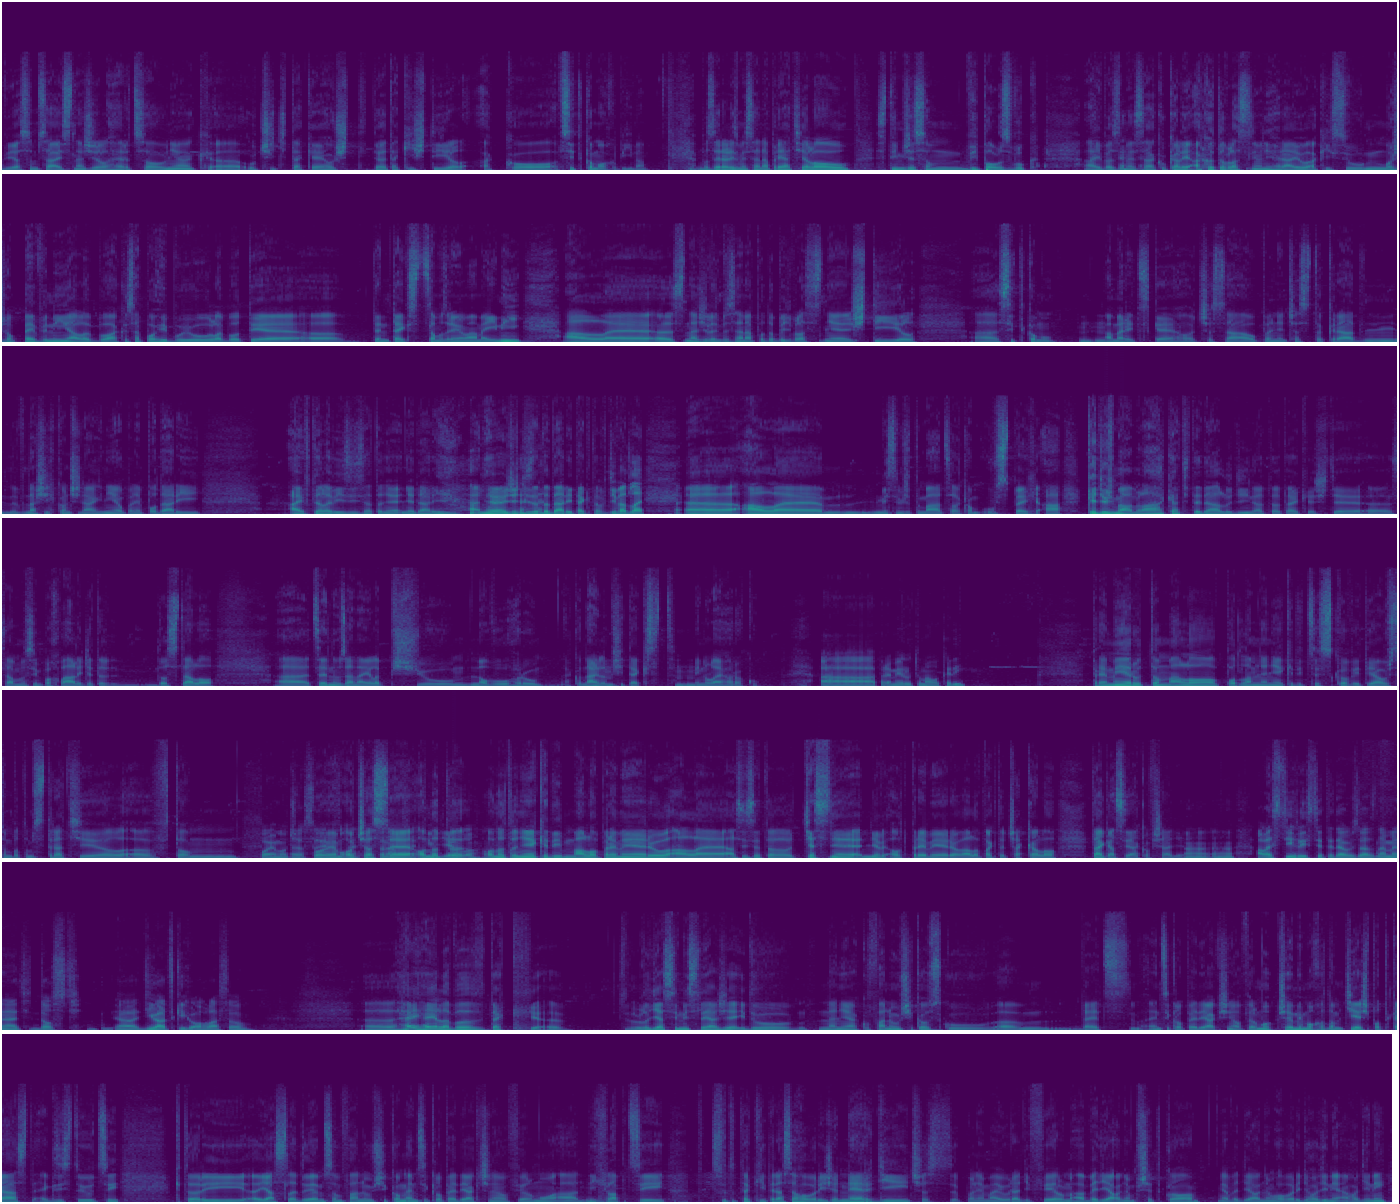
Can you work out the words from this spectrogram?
ja som sa aj snažil hercov nejak uh, učiť takého št- taký štýl, ako v sitcomoch býva. Mm-hmm. Pozerali sme sa na priateľov s tým, že som vypol zvuk a iba sme sa kúkali, ako to vlastne oni hrajú, akí sú možno pevní, alebo ako sa pohybujú, lebo tie, uh, ten text samozrejme máme iný, ale uh, snažili sme sa napodobiť vlastne štýl uh, sitcomu mm-hmm. amerického, čo sa úplne častokrát v našich končinách nie úplne podarí. Aj v televízii sa to ne, nedarí. A neviem, že či sa to darí takto v divadle, uh, ale myslím, že to má celkom úspech a keď už mám lákať teda ľudí na to, tak ešte uh, sa musím pochváliť, že to dostalo uh, cenu za najlepšiu novú hru, ako najlepší mm-hmm. text mm-hmm. minulého roku. A premiéru to malo kedy? Premiéru to malo podľa mňa niekedy cez COVID. Ja už som potom stratil uh, v tom... Pojem o čase. Pojem o čase. Ono to, ono to niekedy malo premiéru, ale asi sa to tesne odpremiérovalo, pak to čakalo. Tak asi ako všade. Aha, aha. Ale stihli ste teda už zaznamenať dosť uh, diváckých ohlasov? Uh, hej, hej, lebo tak... Uh, ľudia si myslia, že idú na nejakú fanúšikovskú um, vec, encyklopédia akčného filmu, čo je mimochodom tiež podcast existujúci, ktorý eh, ja sledujem, som fanúšikom encyklopédia akčného filmu a tí mhm. chlapci sú to takí, teraz sa hovorí, že nerdi, čo úplne majú radi film a vedia o ňom všetko a vedia o ňom hovoriť hodiny a hodiny.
